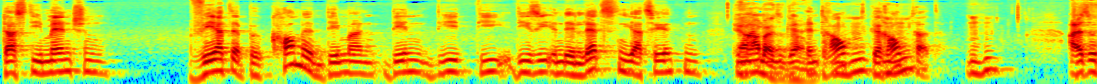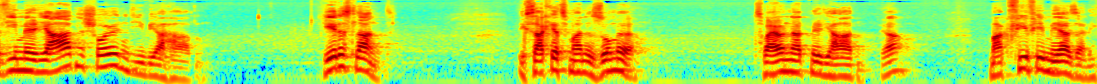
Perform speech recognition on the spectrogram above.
dass die Menschen Werte bekommen, die, man, den, die, die, die sie in den letzten Jahrzehnten entraubt, mhm. geraubt mhm. hat. Mhm. Also die Milliarden Schulden, die wir haben, jedes Land, ich sage jetzt mal eine Summe, 200 Milliarden, ja, Mag viel, viel mehr sein.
